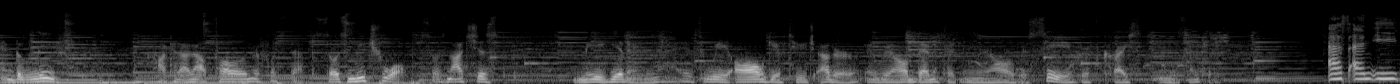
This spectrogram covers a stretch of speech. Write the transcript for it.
and belief. How can I not follow in their footsteps? So it's mutual. So it's not just me giving. It's we all give to each other and we all benefit and we all receive with Christ in the center. FNE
